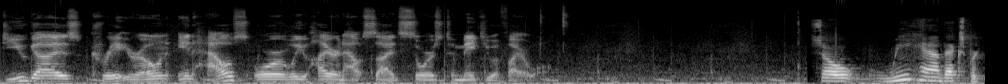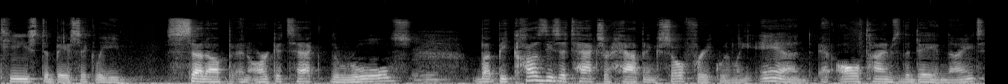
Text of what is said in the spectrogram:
do you guys create your own in house or will you hire an outside source to make you a firewall? So we have expertise to basically set up and architect the rules. Mm-hmm. But because these attacks are happening so frequently and at all times of the day and night,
